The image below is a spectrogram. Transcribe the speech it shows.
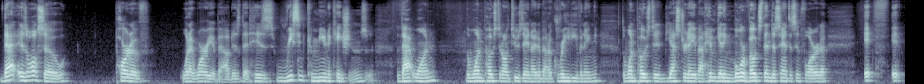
that is also part of what I worry about is that his recent communications, that one, the one posted on Tuesday night about a great evening, the one posted yesterday about him getting more votes than DeSantis in Florida, it it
